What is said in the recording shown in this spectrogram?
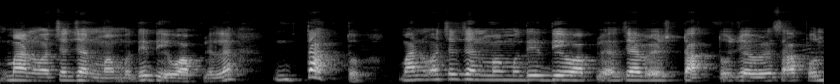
मानवाच्या जन्मामध्ये देव आपल्याला टाकतो. मानवाच्या जन्मामध्ये देव आपल्याला ज्या वेळेस टाकतो ज्यावेळेस आपण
